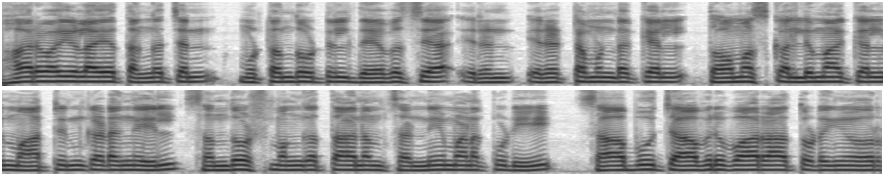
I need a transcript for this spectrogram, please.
ഭാരവാഹികളായ Thankachan Muttanthottil Devasya Erattamundakkal Thomas Kallumakkal Martin Kadangayil Santhosh Mankathanam Sunny Manakkudi Sabu Chavarupara തുടങ്ങിയവർ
